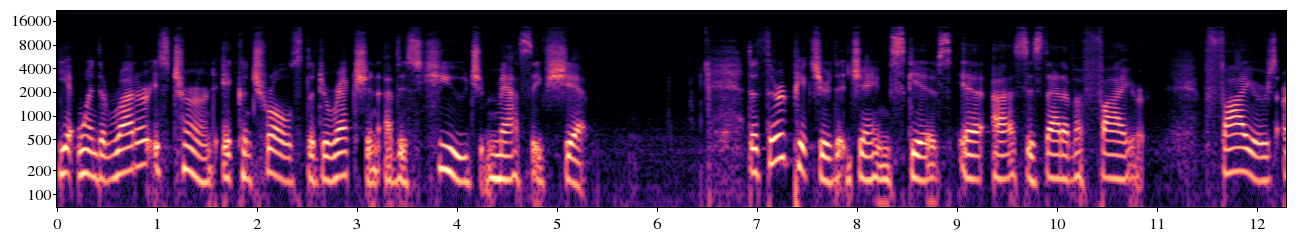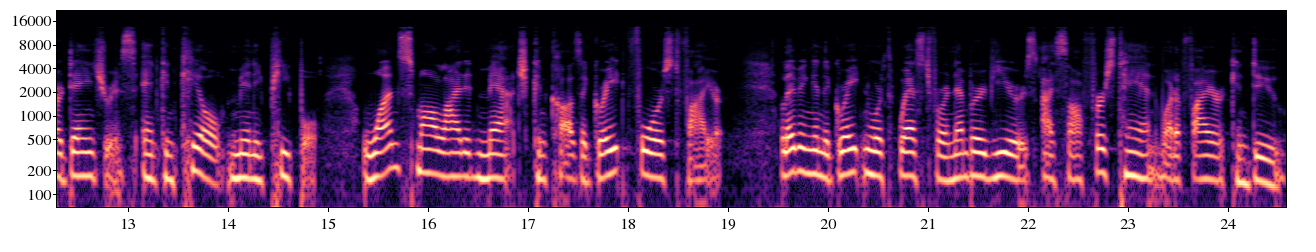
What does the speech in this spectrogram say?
Yet when the rudder is turned, it controls the direction of this huge, massive ship. The third picture that James gives uh, us is that of a fire. Fires are dangerous and can kill many people. One small lighted match can cause a great forest fire. Living in the great Northwest for a number of years, I saw firsthand what a fire can do.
